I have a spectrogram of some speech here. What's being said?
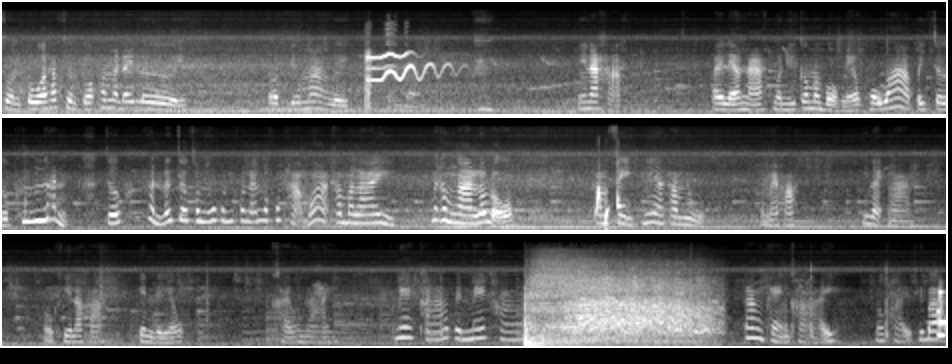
ส่วนตัวทักส่วนตัวเข้ามาได้เลย รถเยอะมากเลย นี่นะคะไปแล้วนะ วันนี้ก็มาบอกแล้ว เพราะว่าไปเจอเพื่อน เจอเพื่อนแล้วเจอคนนู้นคนนี้คนนั้นแล้วเขาถามว่าทำอะไร ไม่ทำงานแล้วเหรอ ทำสิเนี่ยทำอยู่ เห็นไหมคะ นี่แหละงาน โอเคนะคะ เห็นแล้ว ขายออนไลน์ แม่ค้าเป็นแม่ค้า ตั้งแผงขาย เราขายอยู่ที่บ้าน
